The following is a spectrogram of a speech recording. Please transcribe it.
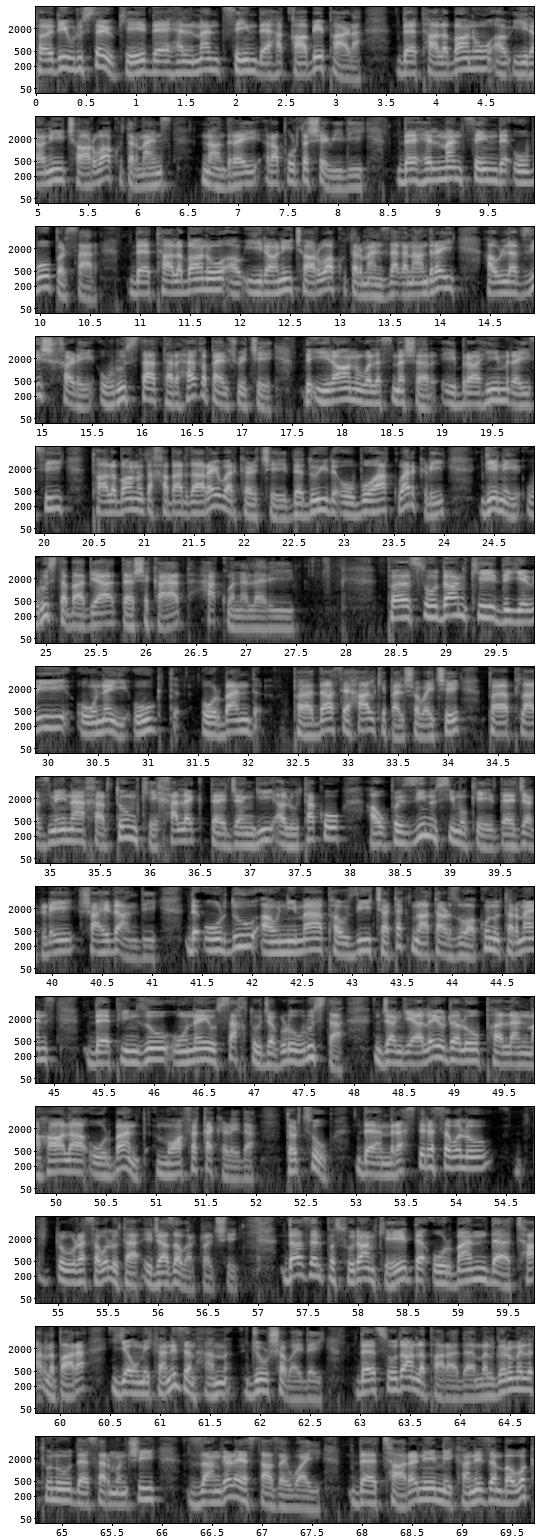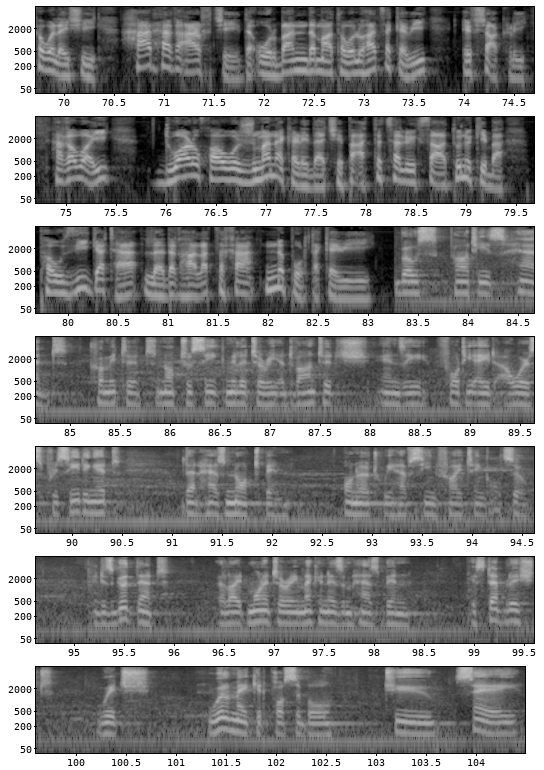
په دې ورستیو کې د هلمند سیند د حقابې په اړه د طالبانو او ایرانی چارواکو ترمنځ ناندرۍ راپورته شوې دي د هلمند سیند د اوبو پر سر د طالبانو او ایرانی چارواکو ترمنځ دغه ناندرۍ او لفظي شخړې ورسته تر هغه پیل شوې چې د ایران ولسمشر ابراهیم رئیسی طالبانو ته خبرداري ورکړ چې د دوی د اوبو حق ورکړي ګینه ورسته به بیا د شکایت حق ونه لري په سودان کې د یوې اونۍ اوږد اوربند په داسې حال کې پیل شوی چې په پلازمینه خرطوم کې خلک د جنگي الوتکو او په زینو سیمو کې د جګړې شاهدان دي د اردو او نیمه پوزي چټک ملاتړ ځواکونو ترمنځ د 15 اونیو سختو جګړو وروسته جنگیالیو ډلو په لنډمحاله اوربند موافقه کړې ده ترڅو د مرستې رسولو رسولو ته اجازه ورکړل شي دا ځل په سوران کې د اوربند د چار لپاره یو میکانیزم هم جوړ شوی دی د سودان لپاره د ملګرو ملتونو د سرمنشي ځانګړی استاذ وای د چارنې میکانیزم به وکولای شي هر هغه اړخ چې د اوربند د ماتولو هڅه کوي افشا کړي هغه وای دواړو خواو ژمنه کړې ده چې په 48 ساعتونو کې به پوزي ګټه له دغه حالت څخه نه پورته کوي Both parties had committed not to seek military advantage in the 48 hours preceding it. That has not been honored. We have seen fighting also. It is good that a light monitoring mechanism has been established, which will make it possible to say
